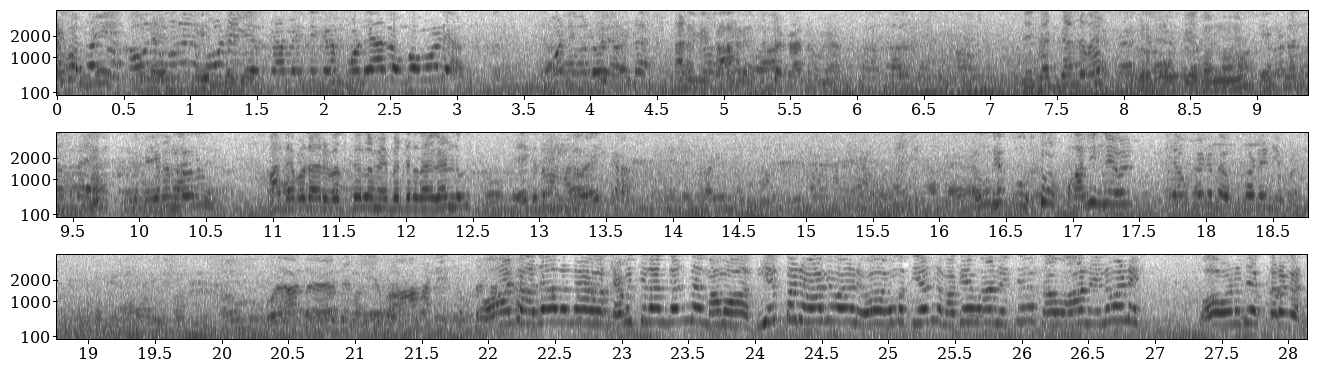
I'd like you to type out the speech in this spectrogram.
යකෝ මේ කවුද? MBBS කරලා ඉන්නේ කියලා මොඩයාද උඹ මොඩයාද? මොඩේ. අනේ මේ කාරේ පිට ගන්න ඔයා. මේකත් ගන්න බෑ ඒක ගන්නවා මේක ගන්න ඕනේ. අතපඩ රිවර්ස් කරලා මේ පැත්තට දාගන්නු ඒක තමයි මම වෙයි කරා. උන්ගේ පලින් යවකට ඔක්කොට ඩිපන්. ඔයාට දැන් මේ වාහනේ තුට ඔයාට අදාළ නැහැ. ඔයා කැමති නම් ගන්න. මම තියෙන්නේ වාගේ වාහනේ. ඔයා ඔහම තියන්න මගේ වාහනේ තියෙන තව වාහන එනවනේ. ඕන දෙයක් කරගන්න.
